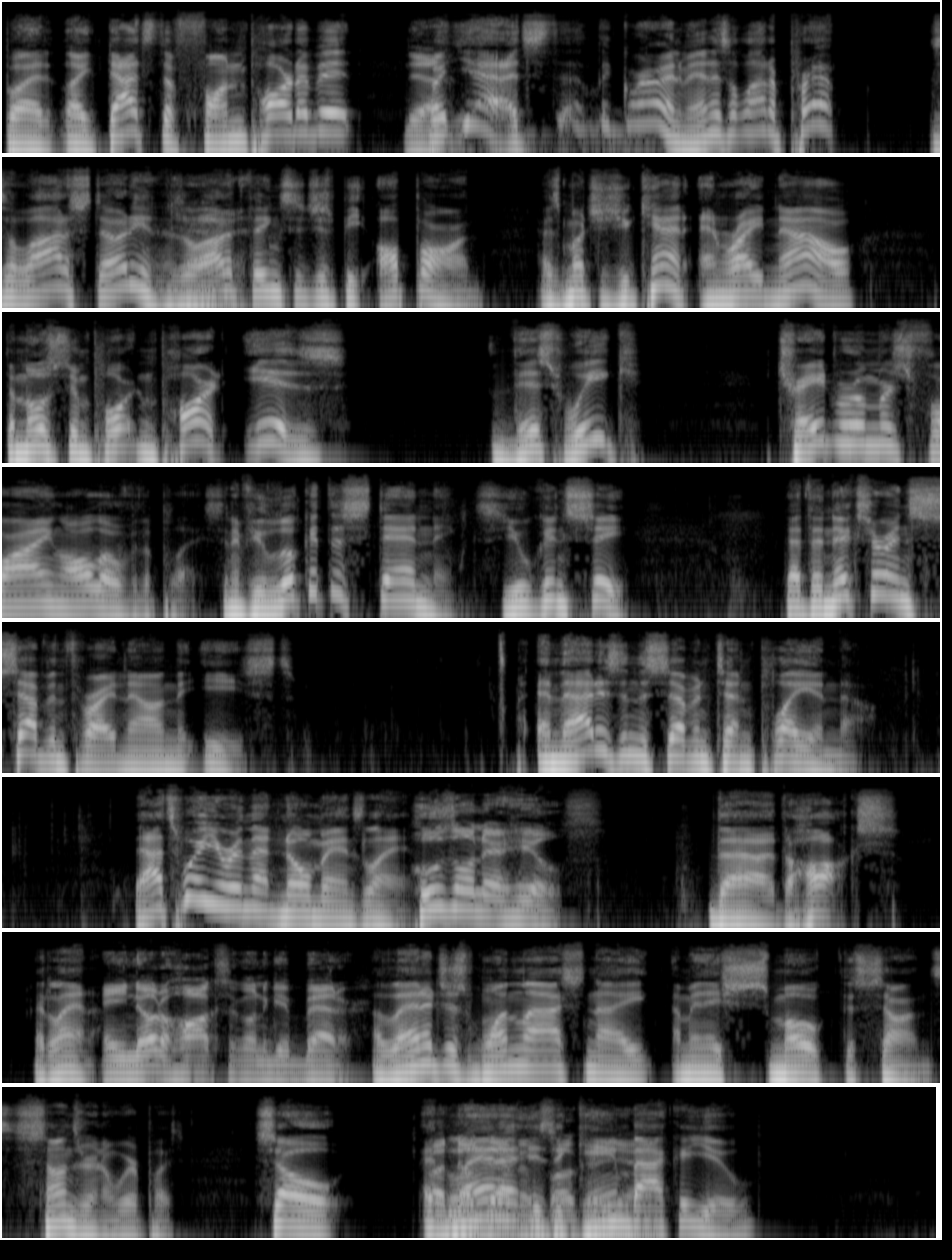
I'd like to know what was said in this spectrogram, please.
but like that's the fun part of it. Yeah. But yeah, it's the, the grind, man. There's a lot of prep. There's a lot of studying. There's a lot of things to just be up on as much as you can. And right now, the most important part is this week. Trade rumors flying all over the place. And if you look at the standings, you can see that the Knicks are in seventh right now in the East. And that is in the 7 10 play in now. That's where you're in that no man's land. Who's on their heels? The the Hawks, Atlanta. And you know the Hawks are going to get better. Atlanta just won last night. I mean, they smoked the Suns. The Suns are in a weird place. So oh, no Atlanta Devin is a game yeah. back of you,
